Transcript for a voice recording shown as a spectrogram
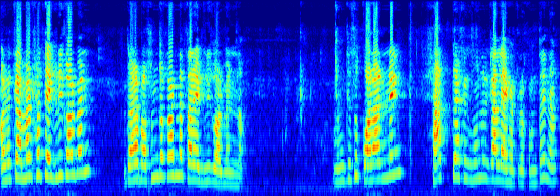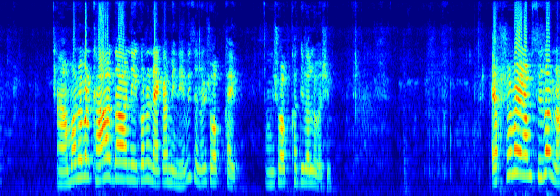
অনেকে আমার সাথে এগ্রি করবেন, যারা পছন্দ করেন না তারা এগ্রি করবেন না। কিছু করার নেই, স্বাদ তো এক একজনের গালে এক এক রকম, তাই না? আমার আবার খাওয়া দাওয়া নেই কোনো ন্যাকামি নেই, বুঝছেন? আমি সব খাই, আমি সব খাতে ভালোবাসি। একসময় এরকম ছিল না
